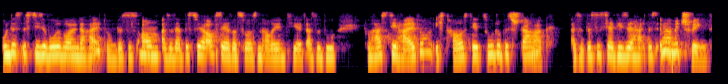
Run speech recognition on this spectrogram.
Und es ist diese wohlwollende Haltung. Das ist auch, mhm. also da bist du ja auch sehr ressourcenorientiert. Also du, du hast die Haltung, ich traue es dir zu, du bist stark. Also das ist ja diese, das immer mitschwingt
